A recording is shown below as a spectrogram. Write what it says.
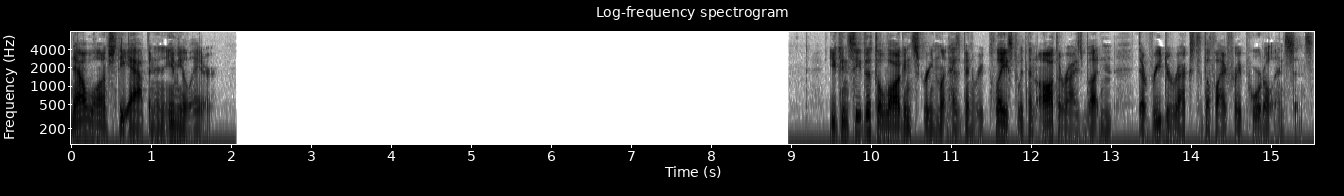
Now launch the app in an emulator. You can see that the login screenlet has been replaced with an Authorize button that redirects to the Liferay portal instance.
